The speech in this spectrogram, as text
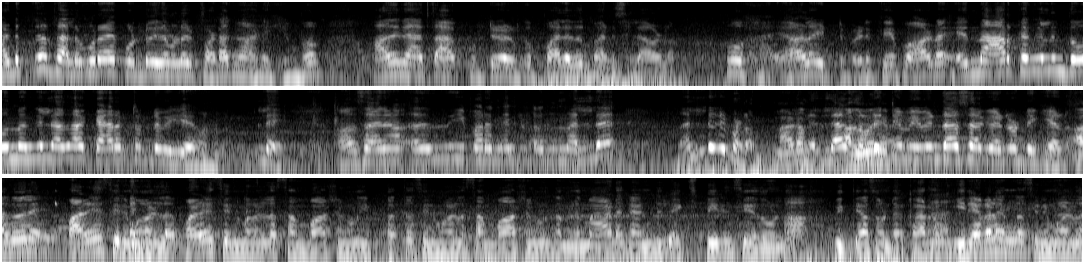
അടുത്ത തലമുറയെ കൊണ്ടുപോയി നമ്മളൊരു പടം കാണിക്കുമ്പം അതിനകത്ത് ആ കുട്ടികൾക്ക് പലതും മനസ്സിലാവണം. ഓ അയാളെ ഇട്ടുപെടുത്തിയ പാട് എന്ന് ആർക്കെങ്കിലും തോന്നുന്നെങ്കിൽ അത് ആ ക്യാരക്ടറിന്റെ വിജയമാണ് അല്ലേ? അവസാനം ഈ പറഞ്ഞിട്ട് നല്ല നല്ലൊരു പടം. മാഡം, എല്ലാ കേട്ടോണ്ടിരിക്കുകയാണ് അതുപോലെ പഴയ സിനിമകളിൽ പഴയ സിനിമകളിലെ സംഭാഷണങ്ങളും ഇപ്പോഴത്തെ സിനിമകളിലെ സംഭാഷണങ്ങളും തമ്മിൽ മാഡം രണ്ടിലും എക്സ്പീരിയൻസ് ചെയ്തുകൊണ്ട് വ്യത്യാസമുണ്ട്. കാരണം ഇരകൾ എന്ന സിനിമകളിൽ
